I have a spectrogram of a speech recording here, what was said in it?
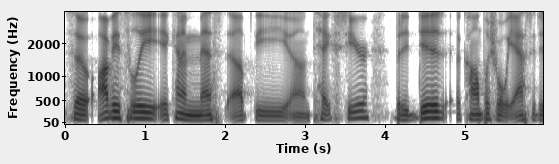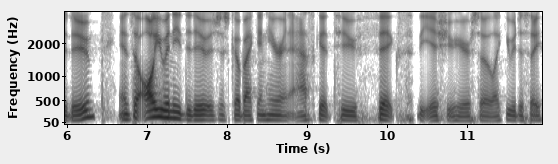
So obviously it kind of messed up the um, text here, but it did accomplish what we asked it to do. And so all you would need to do is just go back in here and ask it to fix the issue here. So like you would just say,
